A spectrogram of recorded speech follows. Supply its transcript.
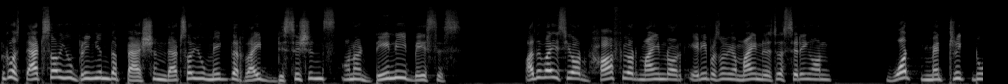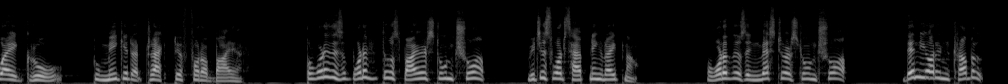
Because that's how you bring in the passion, that's how you make the right decisions on a daily basis. Otherwise, your half your mind or 80% of your mind is just sitting on what metric do I grow to make it attractive for a buyer? But what if, this, what if those buyers don't show up, which is what's happening right now? Or what if those investors don't show up? Then you're in trouble.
